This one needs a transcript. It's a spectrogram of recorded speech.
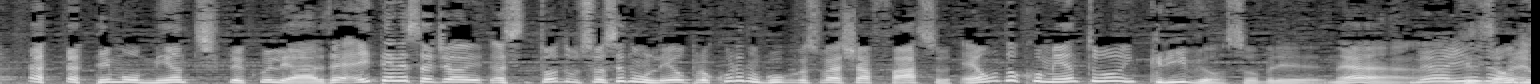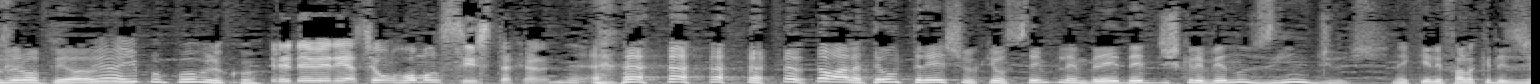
tem momentos peculiares. É, é interessante, assim, todo, se você não leu, procura no Google que você vai achar fácil. É um documento incrível sobre né, a visão Jovem dos Nerd. europeus. Vê aí pro público. Ele deveria ser um romancista, cara. Não, olha, tem um trecho que eu sempre lembrei dele descrevendo os índios, né? Que ele fala que eles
